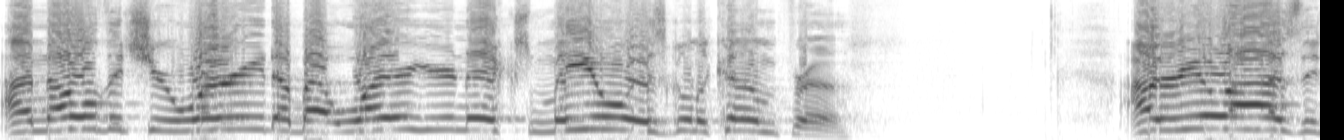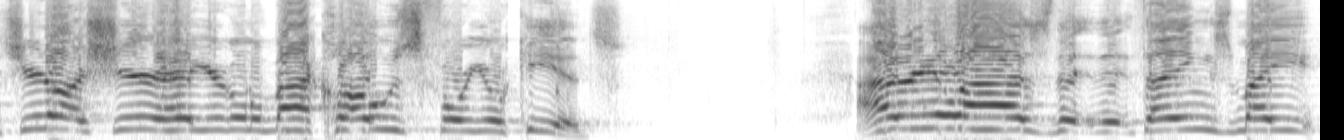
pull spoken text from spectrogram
I know that you're worried about where your next meal is going to come from. I realize that you're not sure how you're going to buy clothes for your kids. I realize that, that things may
